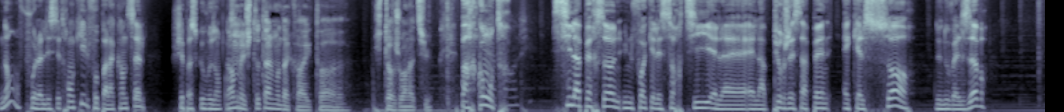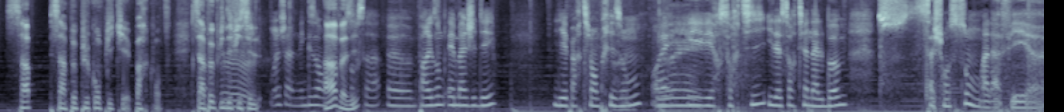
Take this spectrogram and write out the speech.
non, faut la laisser tranquille. Faut pas la cancel. Je sais pas ce que vous en pensez. Non, mais je suis totalement d'accord avec toi. Je te rejoins là-dessus. Par contre, si la personne, une fois qu'elle est sortie, elle a, elle a purgé sa peine et qu'elle sort de nouvelles œuvres, ça, c'est un peu plus compliqué. Par contre, c'est un peu plus Euh, difficile. Moi j'ai un exemple. Ah, vas-y. pour ça. Euh, par exemple, MAGD, il est parti en prison, ouais, Ouais. et il est ressorti, il a sorti un album. Sa chanson, elle a fait euh,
